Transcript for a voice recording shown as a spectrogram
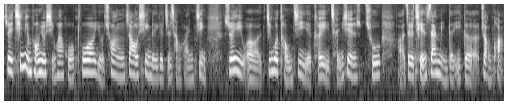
所以青年朋友喜欢活泼、有创造性的一个职场环环境。所以，呃，经过统计，也可以呈现出啊、这个前三名的一个状况。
